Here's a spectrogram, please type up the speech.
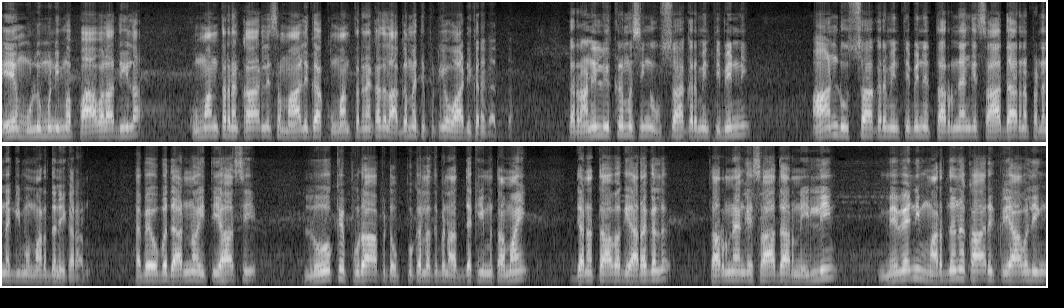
එය මුළුමනින්ම පාවලා දීලා කුමන්ත්‍රණකාර ලෙස මාලිගා කුමන්ත්‍රණයක් අදලා අගමැතිපුටිය වාඩි කරගත්තා. දැන් රනිල් වික්‍රමසිංහ උත්සාහ කරමින් තිබෙන්නේ ආණ්ඩු උත්සාහ කරමින් තිබෙන්නේ තරුණයන්ගේ සාධාරණ පැනනැගීම මර්ධනය කරන්න. හැබැයි ඔබ දන්නවා ඉතිහාසයේ ලෝකේ පුරා අපිට ඔප්පු කරලා තිබෙන අත්දැකීම තමයි ජනතාවගේ අරගල තරුණයන්ගේ සාධාරණ ඉල්ලීම් මෙවැනි මර්ධනකාරී ක්‍රියාවලින්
